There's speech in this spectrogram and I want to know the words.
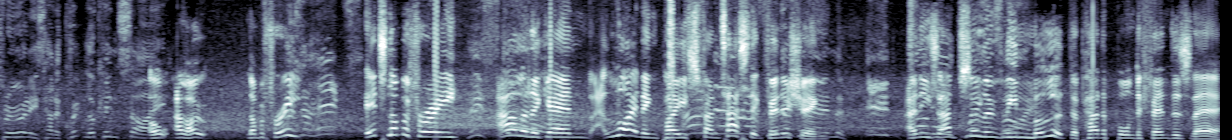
through and he's had a quick look inside. Oh, hello. Number three. There's a hit! It's number three. He's Allen again. Lightning pace. Fantastic they're at it finishing. And he's absolutely mullered the Paderborn defenders there.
